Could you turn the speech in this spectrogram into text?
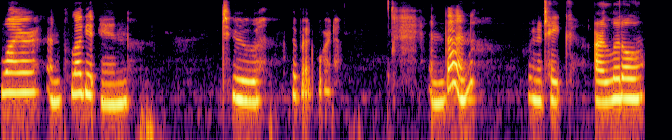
wire and plug it in to the breadboard. And then we're going to take our little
